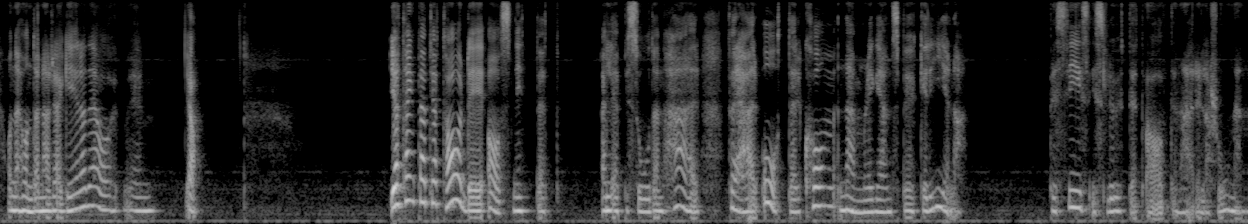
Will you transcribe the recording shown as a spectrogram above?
Och när hundarna reagerade och ja. Jag tänkte att jag tar det avsnittet eller episoden här, för här återkom nämligen spökerierna precis i slutet av den här relationen.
